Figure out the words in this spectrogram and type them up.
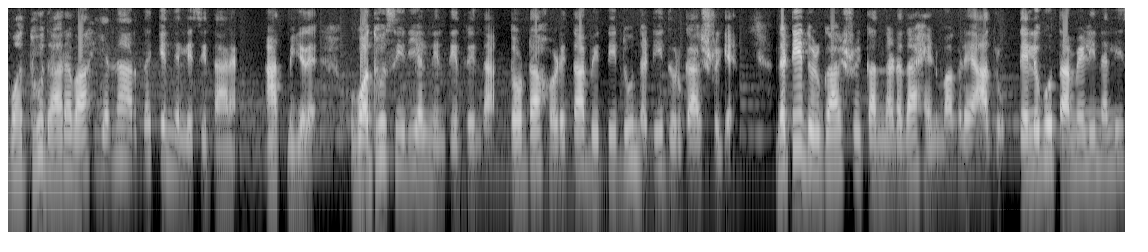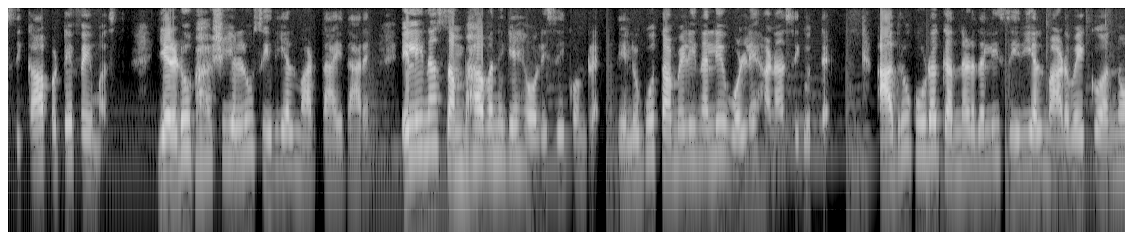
ವಧು ಧಾರಾವಾಹಿಯನ್ನ ಅರ್ಧಕ್ಕೆ ನಿಲ್ಲಿಸಿದ್ದಾರೆ. ಆತ್ಮೀಯರೇ, ವಧು ಸೀರಿಯಲ್ ನಿಂತಿದ್ರಿಂದ ದೊಡ್ಡ ಹೊಡೆತ ಬಿದ್ದಿದ್ದು ನಟಿ ದುರ್ಗಾಶ್ರೀಗೆ. ನಟಿ ದುರ್ಗಾಶ್ರೀ ಕನ್ನಡದ ಹೆಣ್ಮಗಳೇ ಆದ್ರೂ ತೆಲುಗು ತಮಿಳಿನಲ್ಲಿ ಸಿಕ್ಕಾಪಟ್ಟೆ ಫೇಮಸ್ ಎರಡೂ ಭಾಷೆಯಲ್ಲೂ ಸೀರಿಯಲ್ ಮಾಡ್ತಾ ಇದ್ದಾರೆ. ಇಲ್ಲಿನ ಸಂಭಾವನೆಗೆ ಹೋಲಿಸಿಕೊಂಡ್ರೆ ತೆಲುಗು, ತಮಿಳಿನಲ್ಲಿ ಒಳ್ಳೆ ಹಣ ಸಿಗುತ್ತೆ. ಆದ್ರೂ ಕೂಡ ಕನ್ನಡದಲ್ಲಿ ಸೀರಿಯಲ್ ಮಾಡಬೇಕು ಅನ್ನೋ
